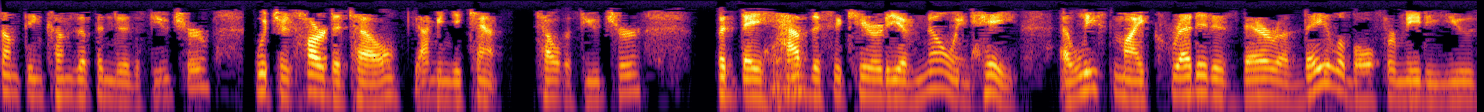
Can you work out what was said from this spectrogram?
something comes up into the future, which is hard to tell, I mean, you can't tell the future, but they have the security of knowing, hey, at least my credit is there available for me to use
